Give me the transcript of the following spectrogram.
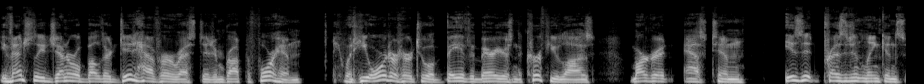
Eventually, General Butler did have her arrested and brought before him. When he ordered her to obey the barriers and the curfew laws, Margaret asked him, Is it President Lincoln's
